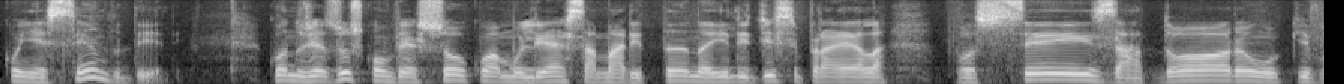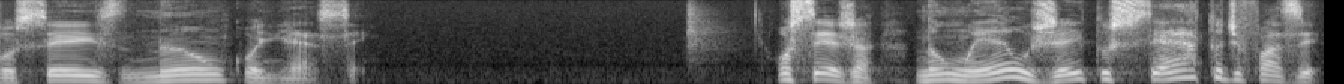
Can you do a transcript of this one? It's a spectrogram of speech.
conhecendo dele. Quando Jesus conversou com a mulher samaritana, ele disse para ela: Vocês adoram o que vocês não conhecem. Ou seja, não é o jeito certo de fazer.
